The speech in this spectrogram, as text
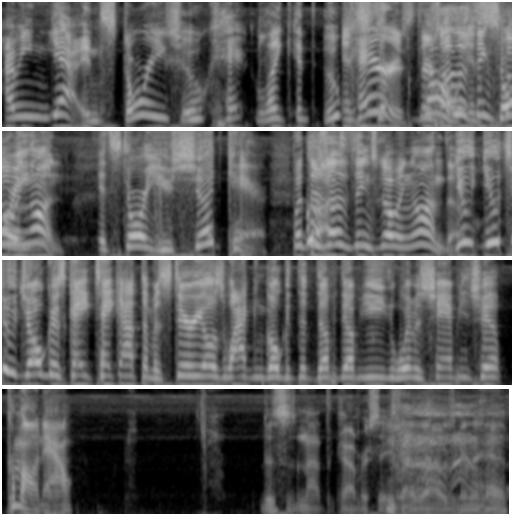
I mean, yeah. In stories, who cares? Like, it, who In sto- cares? there's no, other things story- going on. It's story you should care. But Look, there's other things going on though. you you two jokers can't take out the Mysterios where I can go get the WWE Women's Championship. Come on now. This is not the conversation I thought I was going to have.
